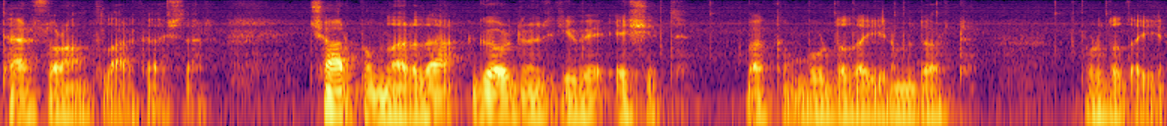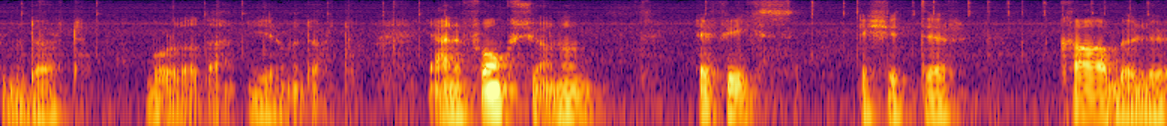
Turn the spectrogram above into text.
ters orantılı arkadaşlar. Çarpımları da gördüğünüz gibi eşit. Bakın burada da 24. Burada da 24. Burada da 24. Yani fonksiyonun fx eşittir k bölü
